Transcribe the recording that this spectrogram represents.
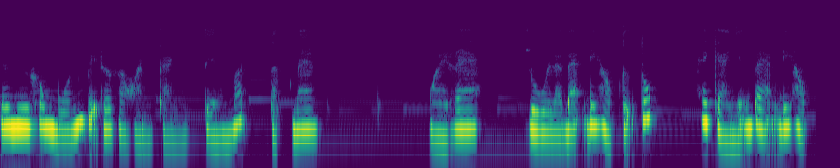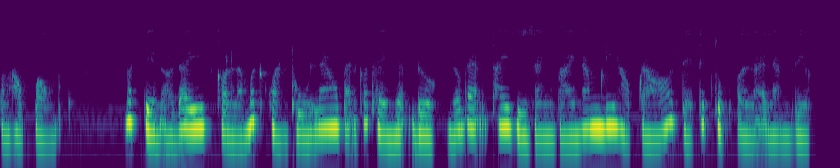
nếu như không muốn bị rơi vào hoàn cảnh tiền mất, tật mang. Ngoài ra, dù là bạn đi học tự túc hay cả những bạn đi học bằng học bổng mất tiền ở đây còn là mất khoản thù lao bạn có thể nhận được nếu bạn thay vì dành vài năm đi học đó để tiếp tục ở lại làm việc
